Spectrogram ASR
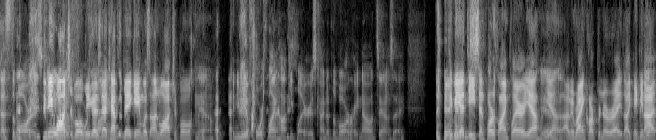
That's the bar. to be watchable fourth because that line- Tampa Bay game was unwatchable. Yeah. Can you be a fourth line hockey player? Is kind of the bar right now in San Jose. to be a decent fourth line player, yeah, yeah, Yeah. I mean Ryan Carpenter, right? Like maybe not.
